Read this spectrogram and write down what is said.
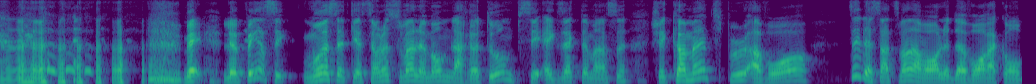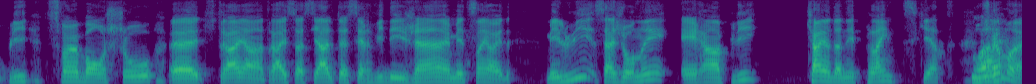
Mais le pire, c'est que moi, cette question-là, souvent le monde la retourne, puis c'est exactement ça. Je sais comment tu peux avoir. Tu sais, le sentiment d'avoir le devoir accompli, tu fais un bon show, euh, tu travailles en travail social, tu as servi des gens, un médecin a aidé mais lui, sa journée est remplie quand il a donné plein de tickets. C'est comme, euh,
